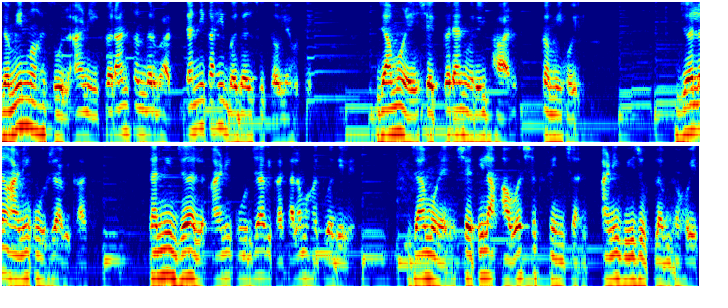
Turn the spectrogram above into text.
जमीन महसूल आणि करांसंदर्भात त्यांनी काही बदल सुचवले होते. ज्यामुळे शेतकऱ्यांवरील भार कमी होईल. जल आणि ऊर्जा विकास. त्यांनी जल आणि ऊर्जा विकासाला महत्त्व दिले ज्यामुळे शेतीला आवश्यक सिंचन आणि वीज उपलब्ध होईल.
